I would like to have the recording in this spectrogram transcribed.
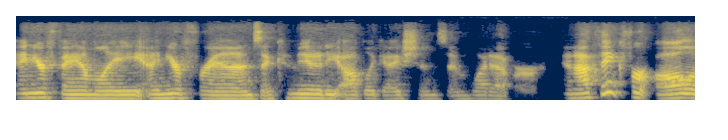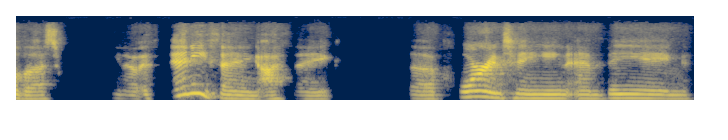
and your family and your friends and community obligations and whatever. And I think for all of us, you know, if anything, I think the quarantine and being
